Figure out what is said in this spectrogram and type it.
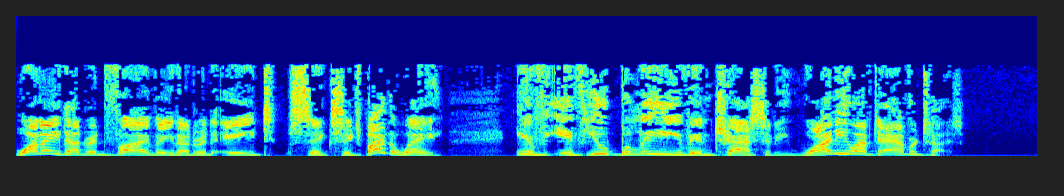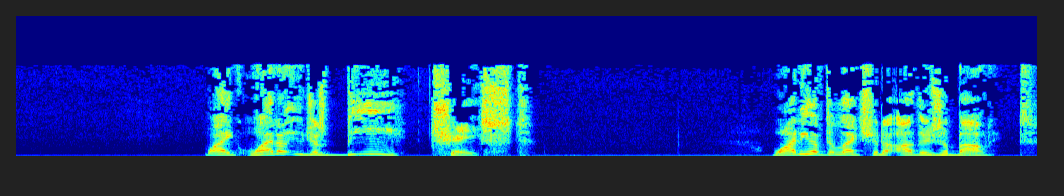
1-800-5800-866. By the way, if if you believe in chastity, why do you have to advertise? Like, why don't you just be chaste? Why do you have to lecture to others about it?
